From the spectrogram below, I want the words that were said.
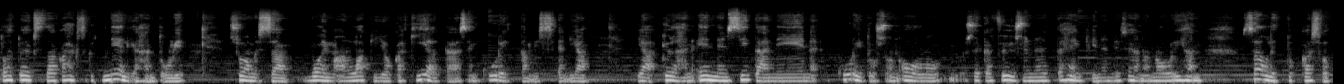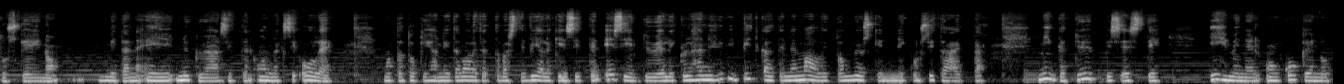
1984 hän tuli Suomessa voimaan laki, joka kieltää sen kurittamisen. Ja, ja kyllähän ennen sitä niin kuritus on ollut sekä fyysinen että henkinen, niin sehän on ollut ihan sallittu kasvatuskeino, mitä ne ei nykyään sitten onneksi ole. Mutta tokihan niitä valitettavasti vieläkin sitten esiintyy. Eli kyllähän ne hyvin pitkälti ne mallit on myöskin niin kuin sitä, että minkä tyyppisesti ihminen on kokenut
